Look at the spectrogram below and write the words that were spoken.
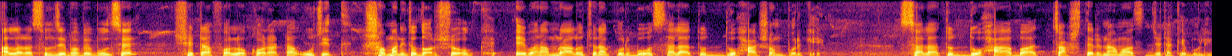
আল্লাহ রসুল যেভাবে বলছে, সেটা ফলো করাটা উচিত। সম্মানিত দর্শক, এবার আমরা আলোচনা করব সালাতুদ্দোহা সম্পর্কে। সালাতুদ্দোহা বা চাষতের নামাজ যেটাকে বলি।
